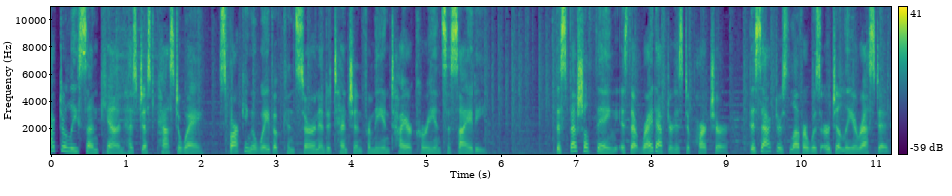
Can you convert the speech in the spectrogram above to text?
Actor Lee Sun Kyun has just passed away, sparking a wave of concern and attention from the entire Korean society. The special thing is that right after his departure, this actor's lover was urgently arrested,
